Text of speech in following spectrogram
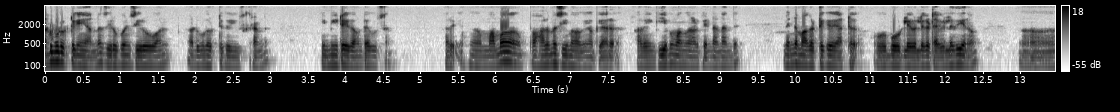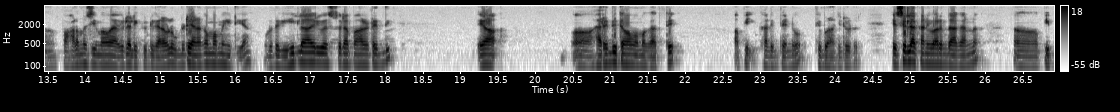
එකක් දානවා අඩුම ලොට් එකෙන් යන්න 0.01 අඩුම ලොට් එක යූස් කරන්න ඉමීට account එක උස්සන්න හරි මම පහළම සීමාවෙන් අපි අර කලින් කියපු මම ඔයාලට පෙන්නන්නම්ද මෙන්න මාකට් එක යට ඕවර් බෝඩ් ලෙවල් එකට ඇවිල්ලා තියෙනවා පහළම සීමාව ඇවිල්ලා ලික්විඩිටි කරවල උඩට යනකම් මම හිටියා. උඩට ගිහිල්ලා රිවර්ස් වෙලා පහළට එද්දි එයා හැරෙද්දි තමයි මම ගත්තේ. අපි කලින් පෙන්නුව තිබුණා ඊට. SL එක අනිවාර්යෙන් දාගන්න පිප්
